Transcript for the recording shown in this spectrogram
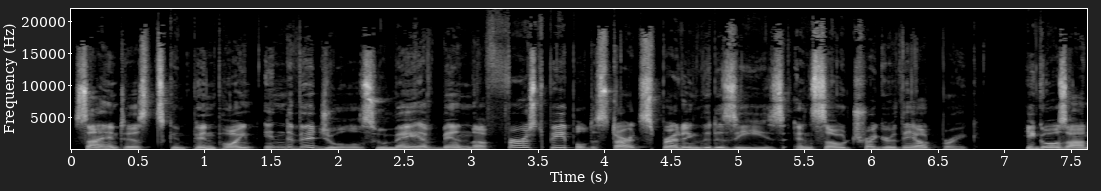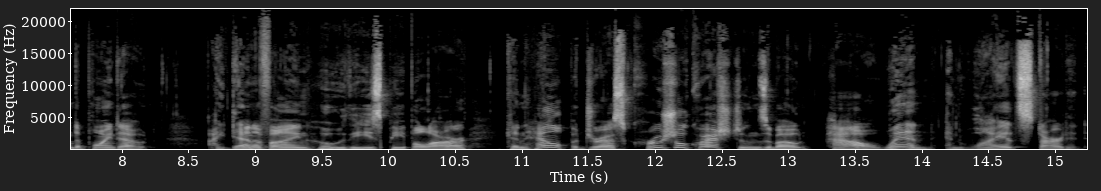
scientists can pinpoint individuals who may have been the first people to start spreading the disease and so trigger the outbreak. He goes on to point out identifying who these people are can help address crucial questions about how, when, and why it started.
